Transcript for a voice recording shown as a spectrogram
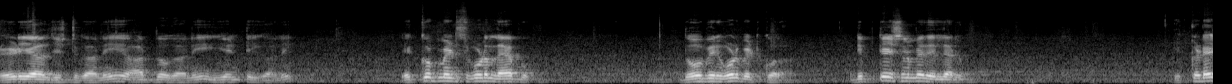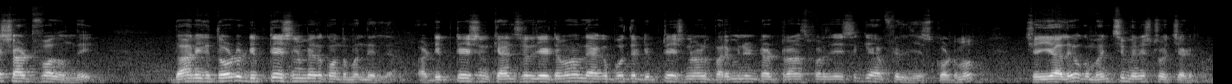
రేడియాలజిస్ట్ కానీ ఆర్థో కానీ ఈఎన్టీ కానీ ఎక్విప్మెంట్స్ కూడా ల్యాబ్. దోబిని కూడా పెట్టుకోవాలి. డిప్యుటేషన్ మీద వెళ్ళారు. ఇక్కడే షార్ట్ ఫాల్ ఉంది. దానికి తోడు డిప్టేషన్ మీద కొంతమంది వెళ్ళారు. ఆ డిప్టేషన్ క్యాన్సిల్ చేయటమో లేకపోతే డిప్టేషన్ వాళ్ళు పర్మనెంట్ ట్రాన్స్ఫర్ చేసి గ్యాప్ ఫిల్ చేసుకోవటమో చెయ్యాలి. ఒక మంచి మినిస్టర్ వచ్చాడు ఇప్పుడు.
